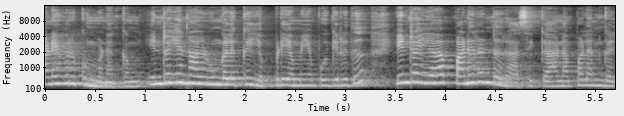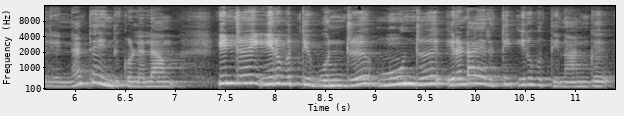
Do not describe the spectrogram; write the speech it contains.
அனைவருக்கும் வணக்கம். இன்றைய நாள் உங்களுக்கு எப்படி அமைய போகிறது? இன்றைய பனிரெண்டு ராசிக்கான பலன்கள் என்ன? தெரிந்து கொள்ளலாம். இன்று இருபத்தி ஒன்று மூன்று இரண்டாயிரத்தி இருபத்தி நான்கு.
